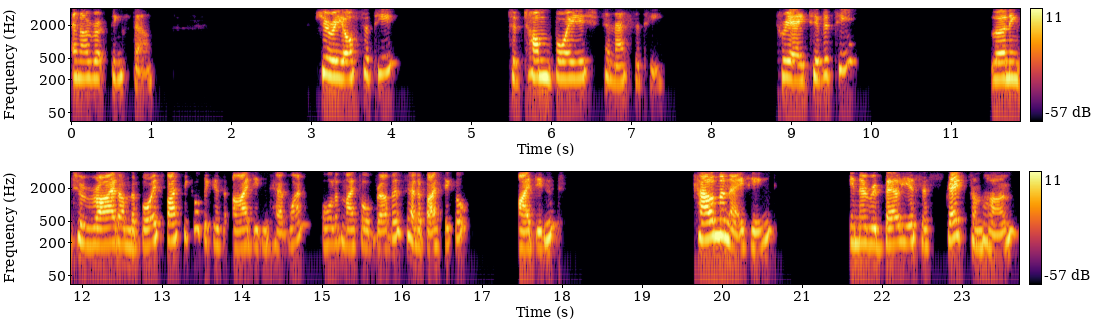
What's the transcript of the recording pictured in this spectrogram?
and I wrote things down. Curiosity, to tomboyish tenacity, creativity, learning to ride on the boys' bicycle because I didn't have one. All of my four brothers had a bicycle. I didn't. Culminating in a rebellious escape from home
